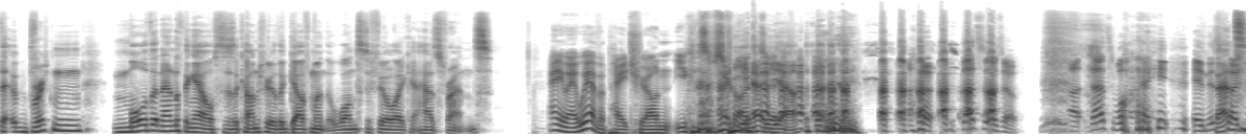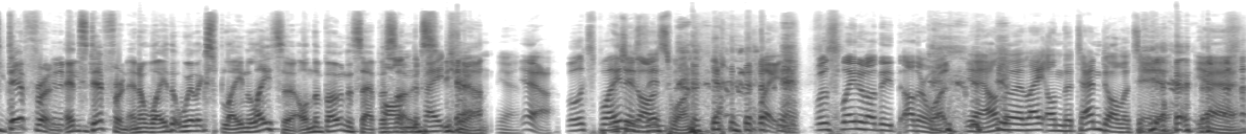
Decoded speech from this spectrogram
th- Britain, more than anything else, is a country of the government that wants to feel like it has friends. Anyway, we have a Patreon. You can subscribe yeah, to. yeah. that's so. So uh, that's why in this That's country, different. It's the- different in a way that we'll explain later on the bonus episode. on the Yeah. Patreon. Yeah. Yeah, we'll explain Which it is on this one. Yeah, wait, Yeah. we'll explain it on the other one. Yeah, on the late on the ten dollar tier. Yeah. Yeah.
